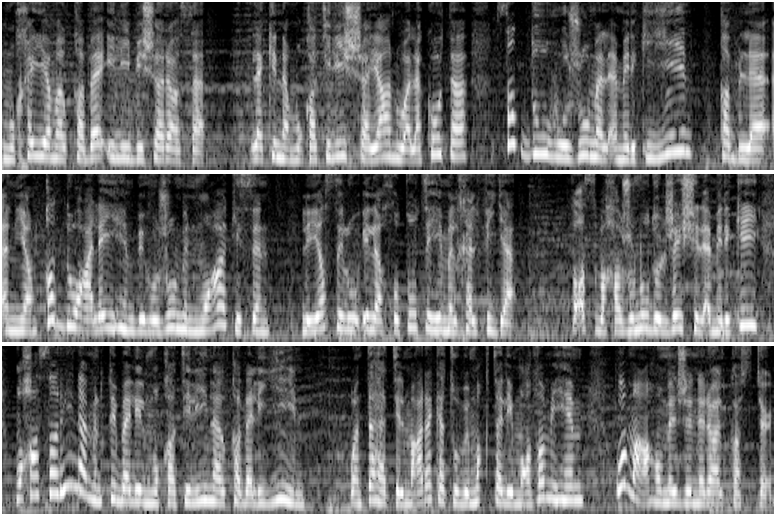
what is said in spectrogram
مخيم القبائل بشراسة لكن مقاتلي الشيان ولاكوتا صدوا هجوم الأمريكيين قبل أن ينقضوا عليهم بهجوم معاكس ليصلوا إلى خطوطهم الخلفية. فأصبح جنود الجيش الأمريكي محاصرين من قبل المقاتلين القبليين. وانتهت المعركة بمقتل معظمهم ومعهم الجنرال كوستر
